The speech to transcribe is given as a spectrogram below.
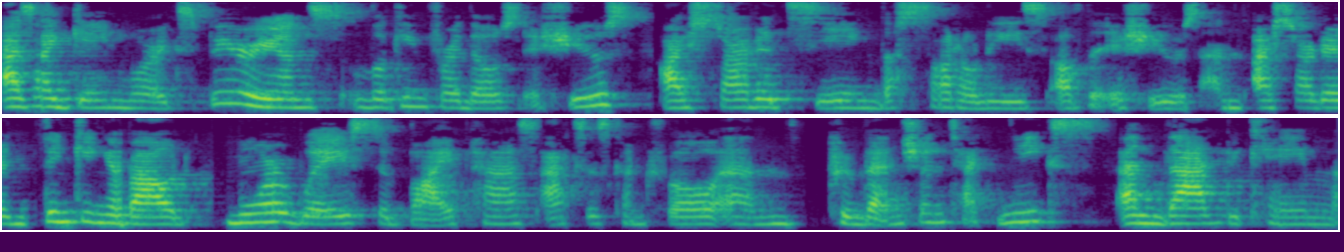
as I gained more experience looking for those issues, I started seeing the subtleties of the issues and I started thinking about more ways to bypass access control and prevention techniques. And that became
